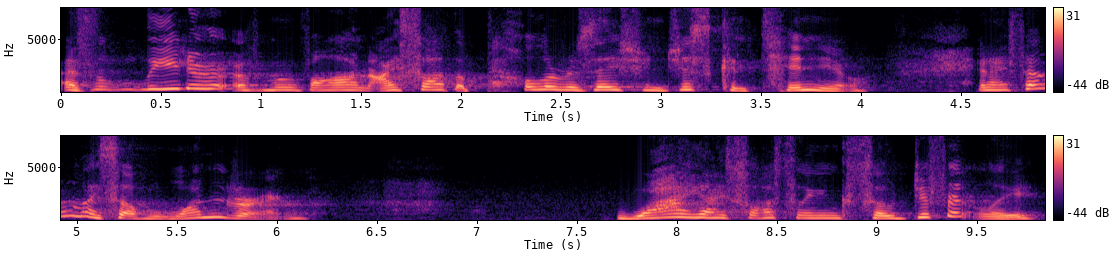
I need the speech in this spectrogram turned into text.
As a leader of Move On, I saw the polarization just continue. And I found myself wondering why I saw things so differently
